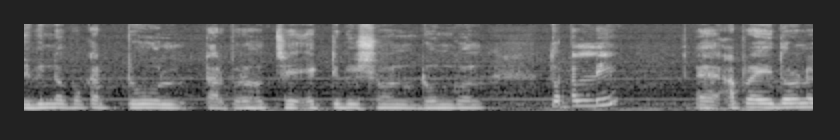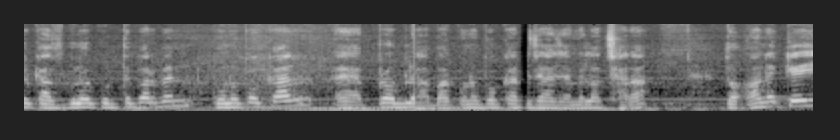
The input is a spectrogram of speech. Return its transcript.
বিভিন্ন প্রকার টুল তারপরে হচ্ছে অ্যাক্টিভিশন ডোঙ্গল টোটালি আপনারা এই ধরনের কাজগুলো করতে পারবেন কোনো প্রকার প্রবলেম বা কোনো প্রকার যা ঝামেলা ছাড়া। তো অনেকেই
